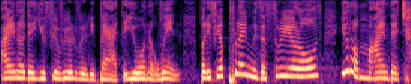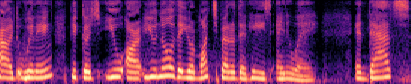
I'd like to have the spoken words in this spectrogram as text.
I know that you feel really, really bad, that you want to win. But if you're playing with a three-year-old, you don't mind the child winning because you are, you know that you're much better than he is anyway. And that's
